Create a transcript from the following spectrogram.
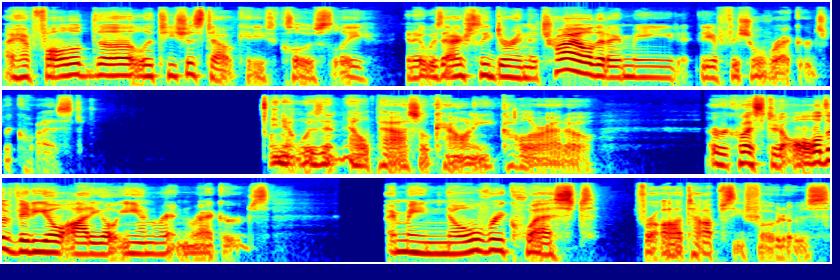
I have followed the Letecia Stauch case closely, and it was actually during the trial that I made the official records request. And it was in El Paso County, Colorado. I requested all the video, audio, and written records. I made no request for autopsy photos.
